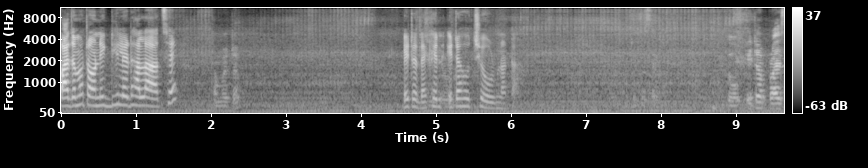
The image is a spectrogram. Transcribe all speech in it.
পাজামাটা অনেক ঢিলে ঢালা আছে। এটা দেখেন এটা হচ্ছে ওড়নাটা। তো এটার প্রাইস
